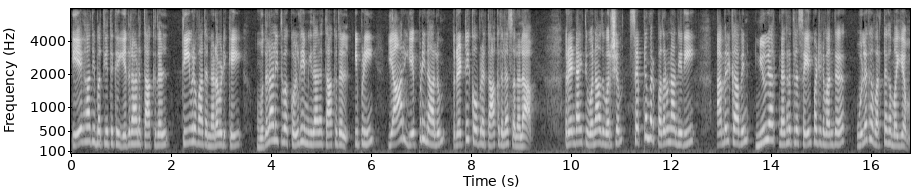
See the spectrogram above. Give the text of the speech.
ஏகாதிபத்தியத்துக்கு எதிரான தாக்குதல் தீவிரவாத நடவடிக்கை முதலாளித்துவ கொள்கை மீதான தாக்குதல் இப்படி யார் எப்படினாலும் ரெட்டை கோபுர தாக்குதலை சொல்லலாம். ரெண்டாயிரத்தி ஒன்னாவது வருஷம் செப்டம்பர் பதினொன்றாம் தேதி அமெரிக்காவின் நியூயார்க் நகரத்தில் செயல்பட்டு வந்த உலக வர்த்தக மையம்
